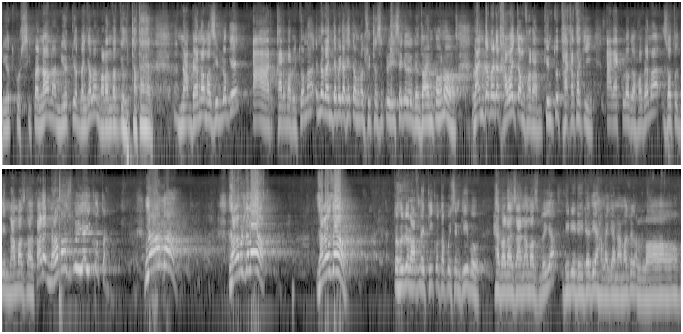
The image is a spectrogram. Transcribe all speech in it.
নিয়ত করছি। কয়, না না, নিয়ত টিয়ত বেঙ্গালাম বারান্দাত গিয়ে হইতা থাকেন না বেনা মাঝির লগে আর কারবার হইতো না। এমনি রান্দা বাইরা খাইতাম না ছুটটা ছুটটা এই থেকে যাইম কখনো? রান্দা বাইরা খাওয়াইতাম ফারাম, কিন্তু থাকা থাকি আর এক লগে হবে না, যতদিন নামাজ না আরে, নামাজ লই এই কথা। না মা জানা বুঝলা জানো তো? তো হুজুর, আপনি কি কথা কইছেন কি বো হ্যাঁ বাড়া যা নামাজ লইয়া, ভিড়ি এইটা দিয়ে হালাইয়া নামাজ আল্লাহ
